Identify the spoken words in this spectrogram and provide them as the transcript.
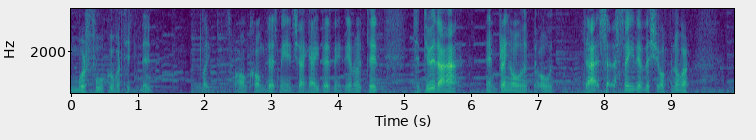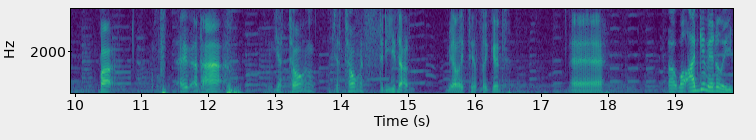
more folk over to the like Hong Kong Disney and Shanghai Disney. You know, to to do that and bring all all that sort of side of the shopping over. But out of that, you're talking you're talking three that are relatively good. Uh, Uh, well, I'd give Italy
